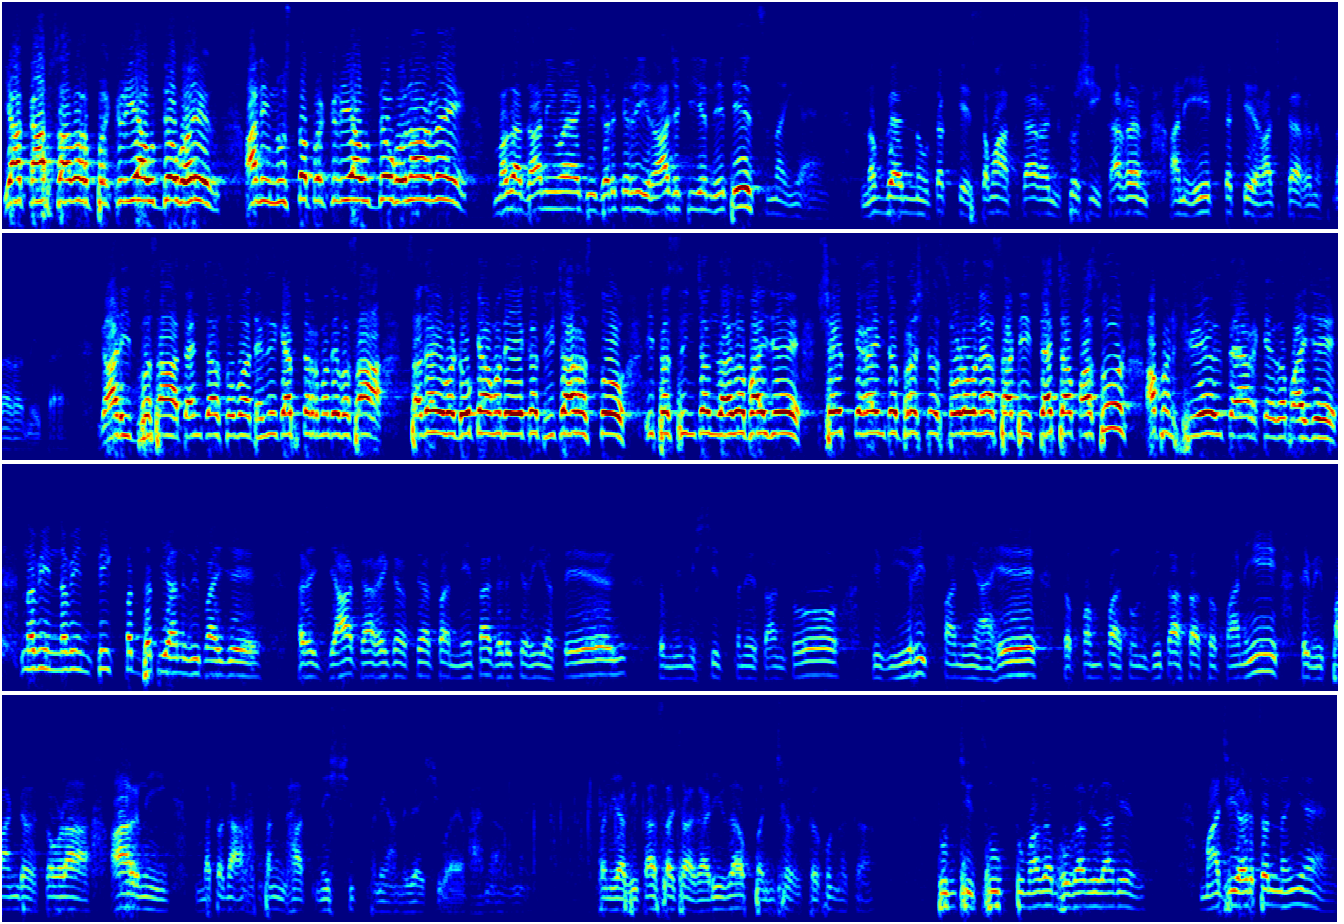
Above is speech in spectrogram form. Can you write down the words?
या कापसावर प्रक्रिया उद्योग होईल आणि नुसतं प्रक्रिया उद्योग होणार नाही. मला जाणीव आहे की गडकरी राजकीय नेतेच नाही आहे. नव्याण्णव टक्के समाजकारण कृषी कारण आणि एक टक्के राजकारण असणारा नेता आहे. गाडीत बसा त्यांच्यासोबत हेलिकॉप्टरमध्ये बसा. सदैव डोक्यामध्ये एकच विचार असतो इथं सिंचन झालं पाहिजे. शेतकऱ्यांचे प्रश्न सोडवण्यासाठी त्याच्यापासून आपण फ्युएल तयार केलं पाहिजे. नवीन नवीन पीक पद्धती आणली पाहिजे. अरे ज्या कार्यकर्त्याचा नेता गडकरी असेल तर मी निश्चितपणे सांगतो की विहिरीत पाणी आहे तर पंपातून विकासाचं पाणी हे मी पांढर कवडा आर्णी मतदारसंघात निश्चितपणे आणल्याशिवाय राहणार नाही. पण या विकासाच्या गाडीला पंचर करू नका. तुमची चूक तुम्हाला भोगावी लागेल. माझी अडचण नाही आहे.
